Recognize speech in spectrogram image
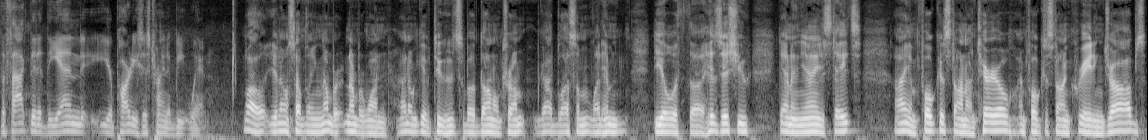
the fact that at the end your party's just trying to beat win? Well, you know something. Number number one, I don't give two hoots about Donald Trump. God bless him. Let him deal with uh, his issue down in the United States. I am focused on Ontario. I'm focused on creating jobs,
